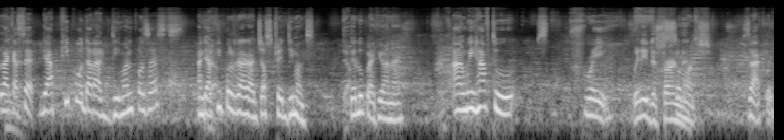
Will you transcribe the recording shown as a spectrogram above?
Like I said, there are people that are demon possessed, and there are people that are just straight demons. Yeah. They look like you and I. And we have to pray we need discernment. so much. Exactly.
